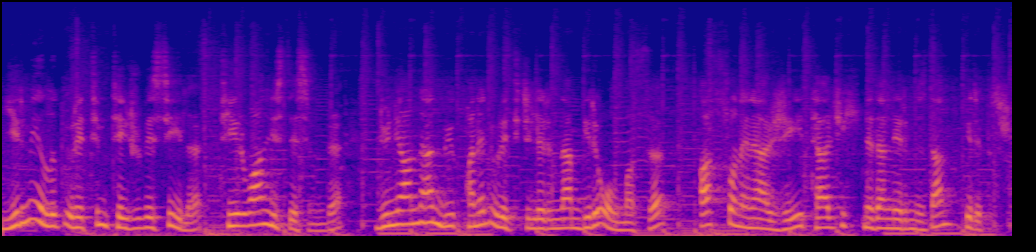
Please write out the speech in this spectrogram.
20 yıllık üretim tecrübesiyle Tier 1 listesinde dünyanın en büyük panel üreticilerinden biri olması Aston Enerji'yi tercih nedenlerimizden biridir.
